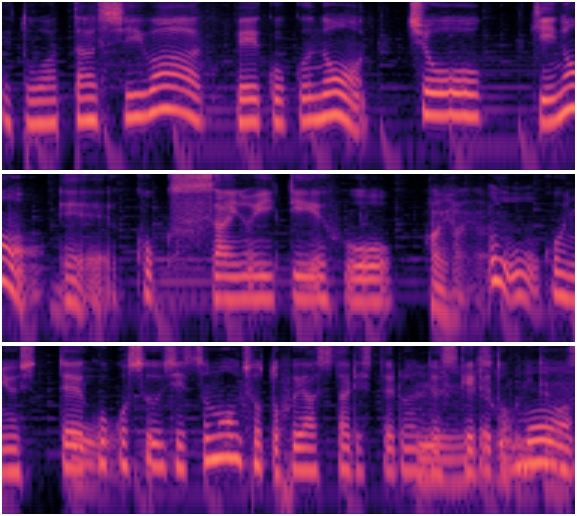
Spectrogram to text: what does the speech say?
えっと、私は米国の長期の、えー、国債の ETF をはいはいはい、購入してここ数日もちょっと増やしたりしてるんですけれども、ね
